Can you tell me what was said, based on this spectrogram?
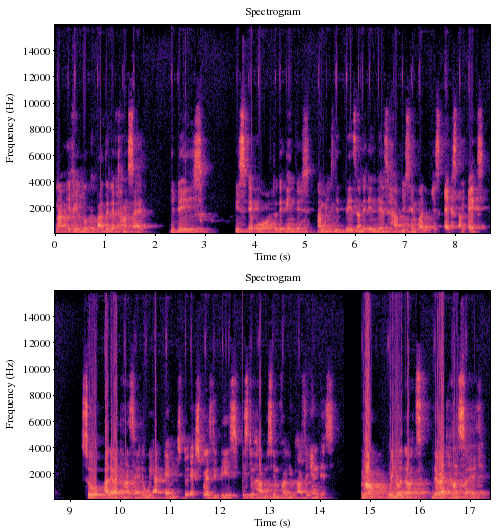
Now, if you look at the left-hand side, the base is equal to the index. That means the base and the index have the same value, which is x and x. So at the right hand side, we attempt to express the base is to have the same value as the index. Now, we know that the right hand side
